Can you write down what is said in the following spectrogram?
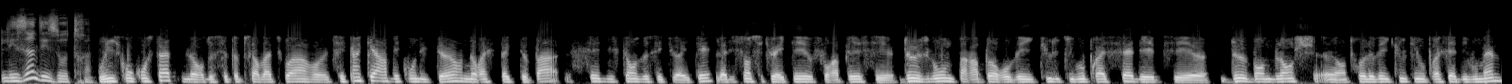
les uns des autres. Oui, ce qu'on constate lors de cet observatoire, euh, c'est qu'un quart des conducteurs ne respectent pas ces distances de sécurité. La distance de sécurité, il faut rappeler, c'est deux secondes par rapport au véhicule qui vous précède et c'est deux bandes blanches entre le véhicule qui vous précède et vous-même,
